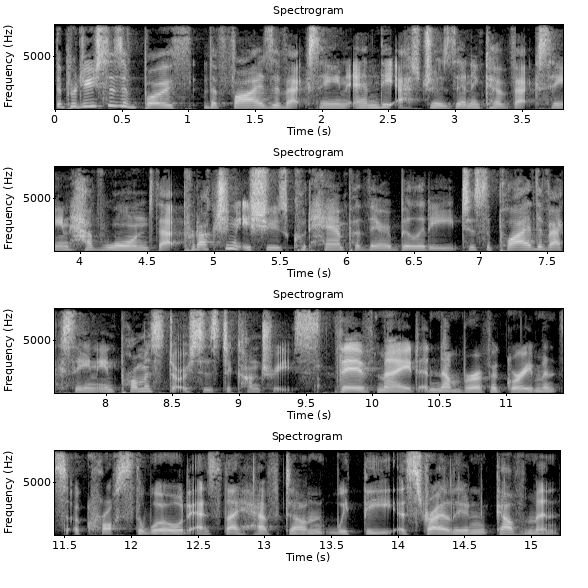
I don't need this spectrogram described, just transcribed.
The producers of both the Pfizer vaccine and the AstraZeneca vaccine have warned that production issues could hamper their ability to supply the vaccine in promised doses to countries. They've made a number of agreements across the world, as they have done with the Australian government.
